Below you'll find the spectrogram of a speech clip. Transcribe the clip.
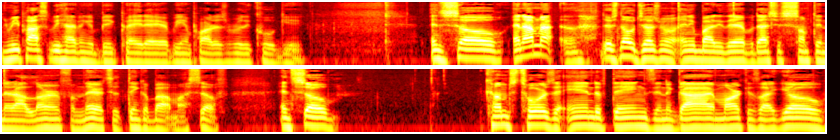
me possibly having a big payday or being part of this really cool gig. And so, and I'm not, uh, there's no judgment on anybody there, but that's just something that I learned from there to think about myself. And so, comes towards the end of things, and the guy, Mark, is like, yo,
